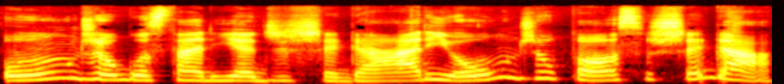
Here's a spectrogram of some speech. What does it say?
onde eu gostaria de chegar e onde eu posso chegar.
